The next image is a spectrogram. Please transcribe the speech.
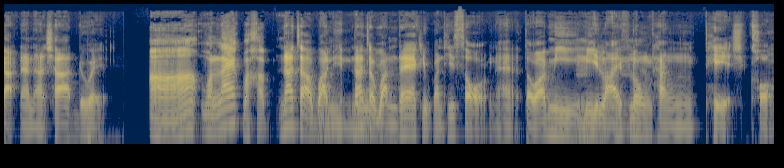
กาศนานาชาติด้วย อ๋อวันแรกป่ะครับ น่าจะวันเห็นรูปน่าจะวันแรกหรือวันที่สองนะฮะ แต่ว่ามีอืมมีไลฟ์ลงทางเพจของ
